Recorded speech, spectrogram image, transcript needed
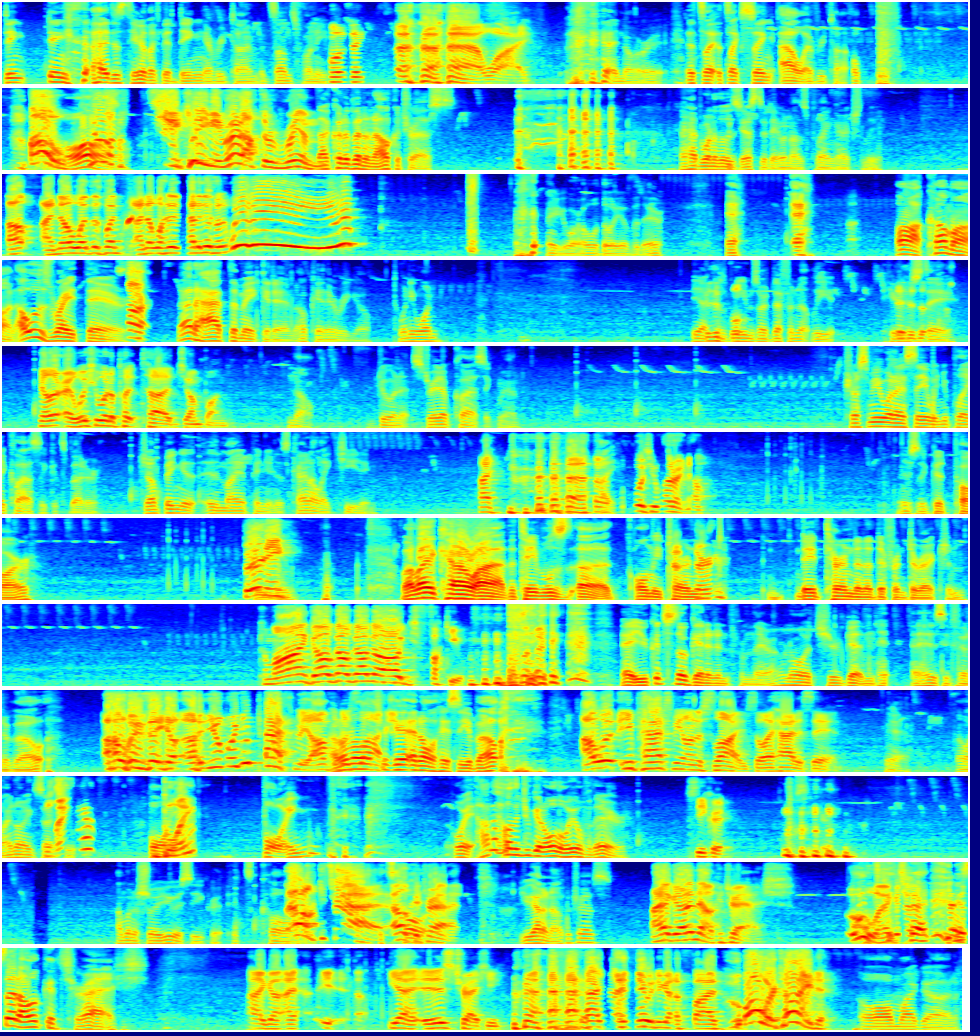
Ding, ding. I just hear like the ding every time. It sounds funny. Well, thank- Why? I know, right? It's like it's like saying "ow" every time. Oh, pff. Oh! Oh. No, you're kidding me! Right off the rim. That could have been an Alcatraz. I had one of those yesterday when I was playing, actually. oh, I know what this one. I know what it, how to do this one. Whee! there you are, all the way over there. Eh, eh. Oh, come on! I was right there. That had to make it in. Okay, there we go. Twenty-one. Yeah, because memes are definitely here This to stay. Killer, I wish you would have put uh, jump on. No, doing it straight up classic, man. Trust me when I say when you play classic, it's better. Jumping, in my opinion, is kind of like cheating. Hi. Hi. What you want right now? There's a good par. Birdie. Well, I like how uh, the tables uh, only turned. Turn. They turned in a different direction. Come on, go, go, go, go. Oh, fuck you. hey, you could still get it in from there. I don't know what you're getting a hissy fit about. I would think uh, you you passed me off. I don't know slide. what you're getting all hissy about. I would you passed me on the slide, so I had to say it. yeah. Oh, I know exactly. Boing. Boing. Wait, how the hell did you get all the way over there? Secret. Secret. I'm gonna show you a secret. It's called. Alcatraz. It's called- Alcatraz. You got an Alcatraz? I got an Alcatraz. Ooh, I got. You said Alcatraz. I got. I, yeah, it is trashy. I got a two, and you got a five. Oh, we're tied. Oh my god.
